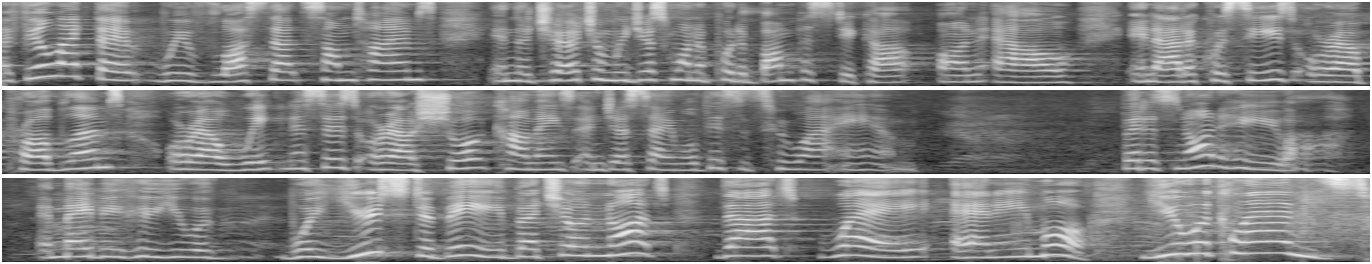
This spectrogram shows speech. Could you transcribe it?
I feel like that we've lost that sometimes in the church and we just want to put a bumper sticker on our inadequacies or our problems or our weaknesses or our shortcomings and just saying, well, this is who I am. But it's not who you are. It may be who you were, were used to be, but you're not that way anymore. You were cleansed.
